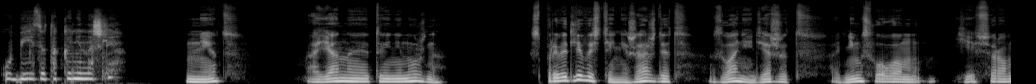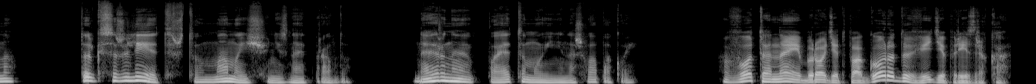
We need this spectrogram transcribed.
убийцу так и не нашли? Нет, а Яна это и не нужно. Справедливости не жаждет, зла не держит, одним словом, ей все равно. Только сожалеет, что мама еще не знает правду. Наверное, поэтому и не нашла покой. Вот она и бродит по городу в виде призрака.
